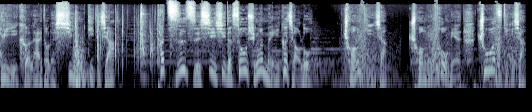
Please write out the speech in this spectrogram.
立刻来到了犀牛弟弟家。他仔仔细细地搜寻了每个角落，床底下。窗帘后面、桌子底下，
